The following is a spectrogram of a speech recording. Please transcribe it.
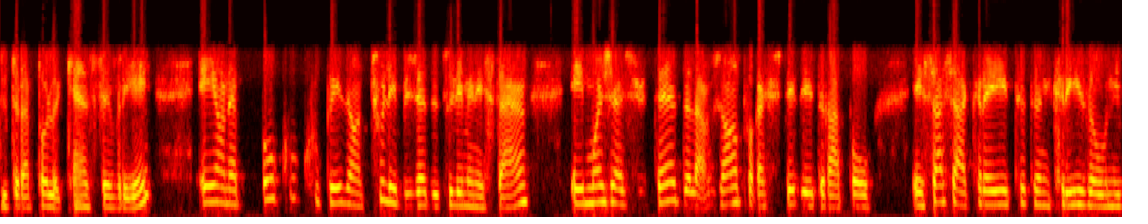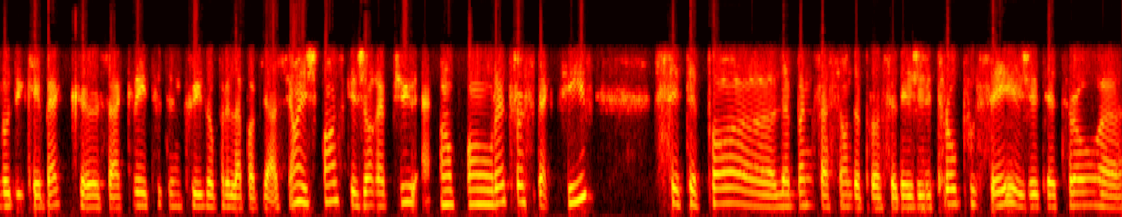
du drapeau le 15 février, et on a beaucoup coupé dans tous les budgets de tous les ministères. Et moi, j'ajoutais de l'argent pour acheter des drapeaux. Et ça, ça a créé toute une crise au niveau du Québec. Euh, ça a créé toute une crise auprès de la population. Et je pense que j'aurais pu, en, rétrospective, c'était pas euh, la bonne façon de procéder. J'ai trop poussé et j'étais trop, euh,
